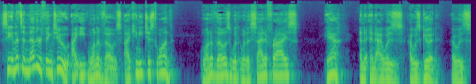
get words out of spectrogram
see, and that's another thing too. I eat one of those. I can eat just one. One of those with, with a side of fries. Yeah. And and I was I was good. I was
